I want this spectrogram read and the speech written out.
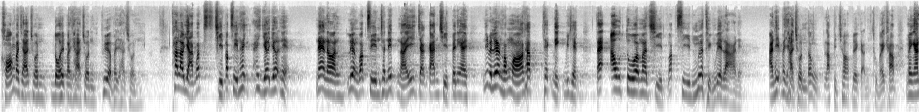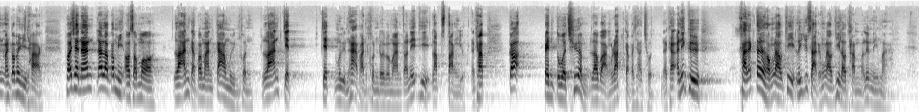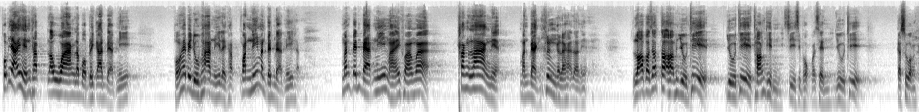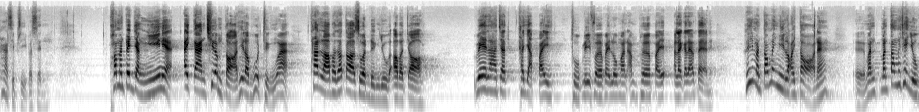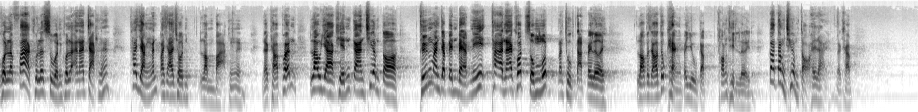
ของประชาชนโดยประชาชนเพื่อประชาชน ถ้าเราอยากว่าฉีดวัคซีนให้ให้เยอะๆเนี่ย แน่นอนเรื่องวัคซีนชนิดไหนจากการฉีดเป็นยังไง นี่เป็นเรื่องของหมอครับ เทคนิควิเศษแต่เอาตัวมาฉีดวัคซีนเมื่อถึงเวลาเนี่ยอันนี้ประชาชนต้องรับผิดชอบด้วยกันถูกไหมครับ ไม่งั้นมันก็ไม่มีทาง เพราะฉะนั้นแล้วเราก็มีอสมล้านกับประมาณ 90,000 คนล้านเจ็ดเจ็ดหมื่นห้าพันคนโดยประมาณตอนนี้ที่รับสตังค์อยู่นะครับ ก็เป็นตัวเชื่อมระหว่างรัฐกับประชาชนนะครับ อันนี้คือ คาแรคเตอร์ของเราที่หรือยุทธศาสตร์ของเราที่เราทำมาเรื่องนี้มา ผมอยากให้เห็นครับ เราวางระบบบริการแบบนี้ ผมให้ไปดูภาพนี้เลยครับ วันนี้มันเป็นแบบนี้ครับ มันเป็นแบบนี้หมายความว่าข้างล่างเนี่ยมันแบ่งครึ่งกันแล้วฮะตอนนี้รอปชตมันอยู่ที่อยู่ที่ท้องถิ่น 46%อยู่ที่กระทรวง 54%พอมันเป็นอย่างนี้เนี่ยไอการเชื่อมต่อที่เราพูดถึงว่า ท่านรอปชตส่วนหนึ่งอยู่กับอบจเวลาจะขยับไปถูกรีเฟอร์ไปโรงพยาบาลอำเภอไปอะไรก็แล้วแต่เนี่ยเฮ้ยมันต้องไม่มีรอยต่อนะเออมันมันต้องไม่ใช่อยู่คนละฝ้าคนละส่วนคนละอาณาจักรนะถ้าอย่างนั้นประชาชนลำบากนะครับ เพราะฉะนั้นเราอยากเห็นการเชื่อมต่อ ถึงมันจะเป็นแบบนี้ ถ้าอนาคตสมมุติมันถูกตัดไปเลยรอปจทุกแห่งไปอยู่กับท้องถิ่นเลย ก็ต้องเชื่อมต่อให้ได้นะครับ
